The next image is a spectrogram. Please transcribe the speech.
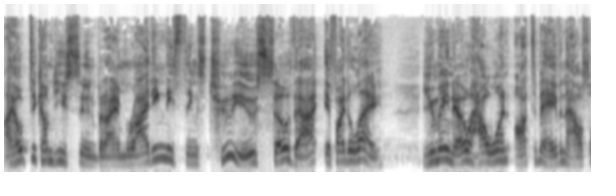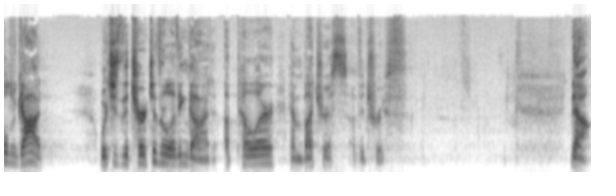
I hope to come to you soon, but I am writing these things to you so that if I delay, you may know how one ought to behave in the household of God, which is the church of the living God, a pillar and buttress of the truth. Now,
